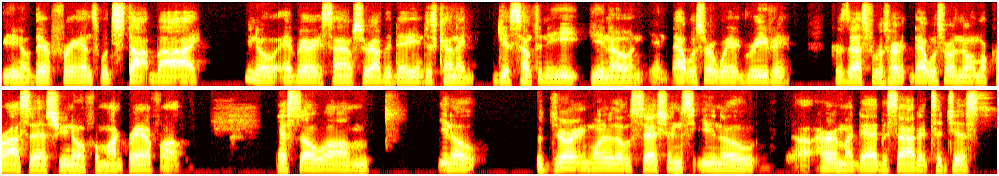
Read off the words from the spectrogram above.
you know, their friends would stop by, you know, at various times throughout the day and just kind of get something to eat, you know, and, and that was her way of grieving because that's was her, that was her normal process, you know, for my grandfather. And so, um, you know, during one of those sessions, you know, uh, her and my dad decided to just,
